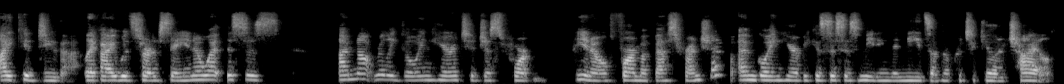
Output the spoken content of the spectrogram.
i could do that. Like i would sort of say you know what? This is i'm not really going here to just form you know form a best friendship. I'm going here because this is meeting the needs of a particular child.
